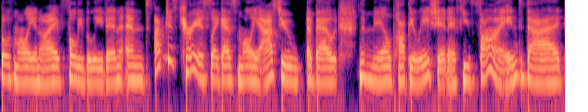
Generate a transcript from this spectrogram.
both Molly and I fully believe in. And I'm just curious, like, as Molly asked you about the male population, if you find that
